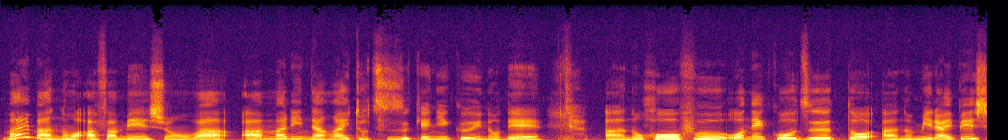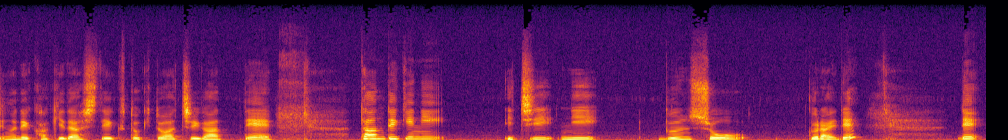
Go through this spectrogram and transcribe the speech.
毎晩のアファメーションはあんまり長いと続けにくいのであの抱負をねこうずっとあの未来ペーシングで書き出していく時とは違って端的に12文章ぐらいでで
